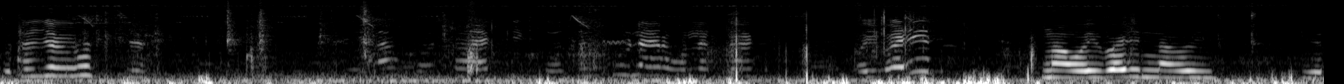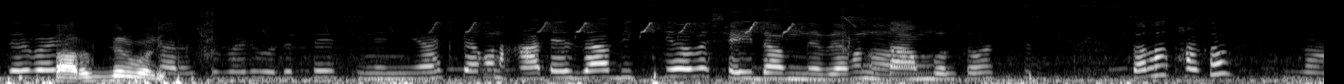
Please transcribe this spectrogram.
কোথায় যাওয়া হচ্ছে না ওই বাড়ির না ওই এদের বাড়ি। তারকদের বাড়ি? তারকের বাড়ি ওদের থেকে কিনে নিয়ে আসতে এখন হাটে যা বিক্রি হবে সেই দাম নেবে। এখন দাম বলতে পারছে চলো থাকো। না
